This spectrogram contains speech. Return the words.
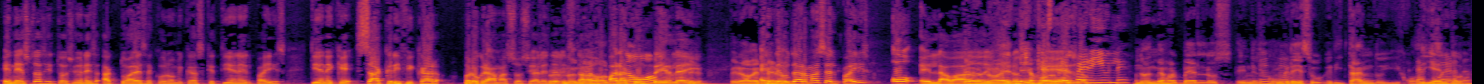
en estas situaciones actuales económicas que tiene el país, tiene que sacrificar programas sociales Pero del no es Estado mejor- para No. cumplirle ahí. Pero- pero a ver, pero- Endeudar más el país o el lavado Pero de no es dinero. mejor- Que es lo- preferible. No es mejor verlos en el Congreso gritando y jodiendo.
